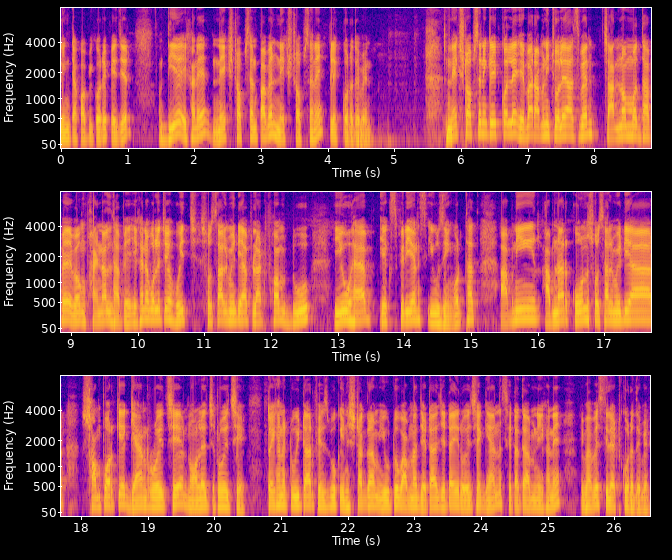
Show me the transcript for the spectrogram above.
লিঙ্কটা কপি করে পেজের দিয়ে এখানে নেক্সট অপশান পাবেন নেক্সট অপশানে ক্লিক করে দেবেন। নেক্সট অপশানে ক্লিক করলে এবার আপনি চলে আসবেন চার নম্বর ধাপে এবং ফাইনাল ধাপে। এখানে বলেছে which social media platform do you have experience using অর্থাৎ আপনি, আপনার কোন সোশ্যাল মিডিয়ার সম্পর্কে জ্ঞান রয়েছে নলেজ রয়েছে। তো এখানে টুইটার ফেসবুক ইনস্টাগ্রাম ইউটিউব আপনার যেটা যেটাই রয়েছে জ্ঞান, সেটাতে আপনি এখানে এভাবে সিলেক্ট করে দেবেন।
